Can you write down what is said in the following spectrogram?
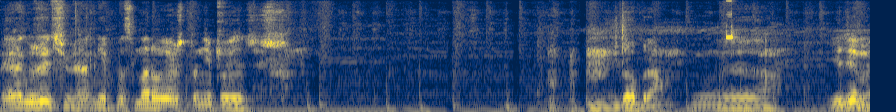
Jak w życiu, jak nie posmarujesz, to nie pojedziesz. Dobra. E, jedziemy.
